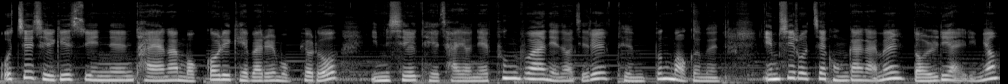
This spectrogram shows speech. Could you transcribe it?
옷을 즐길 수 있는 다양한 먹거리 개발을 목표로 임실 대자연의 풍부한 에너지를 듬뿍 머금은 임실 옷의 건강함을 널리 알리며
